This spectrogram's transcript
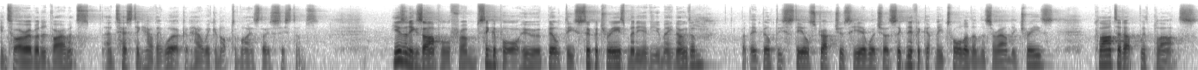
into our urban environments and testing how they work and how we can optimize those systems. Here's an example from Singapore who have built these super trees. Many of you may know them, but they've built these steel structures here which are significantly taller than the surrounding trees, planted up with plants.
